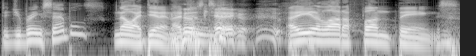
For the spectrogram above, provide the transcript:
Did you bring samples? No, I didn't. I just okay. I eat a lot of fun things.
